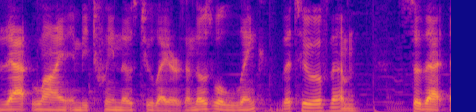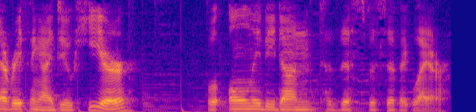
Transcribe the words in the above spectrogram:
that line in between those two layers. And those will link the two of them so that everything I do here will only be done to this specific layer.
